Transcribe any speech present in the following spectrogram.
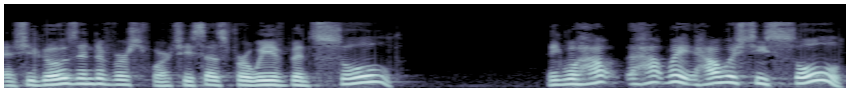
And she goes into verse 4 and she says, For we have been sold. And well, how, how, wait, how was she sold?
